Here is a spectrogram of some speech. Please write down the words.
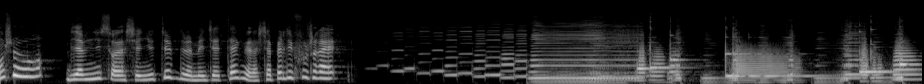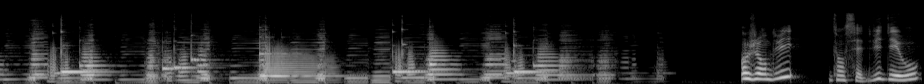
Bonjour, bienvenue sur la chaîne YouTube de la médiathèque de la Chapelle des Fougerets. Aujourd'hui, dans cette vidéo,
